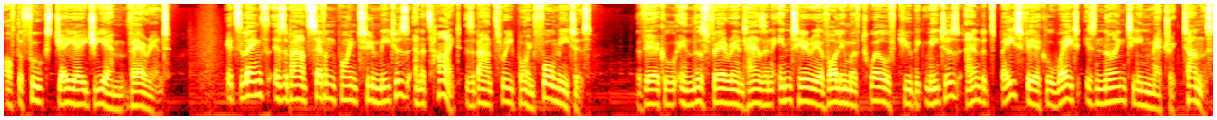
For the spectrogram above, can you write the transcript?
of the Fuchs JAGM variant. Its length is about 7.2 meters and its height is about 3.4 meters. The vehicle in this variant has an interior volume of 12 cubic meters and its base vehicle weight is 19 metric tons.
